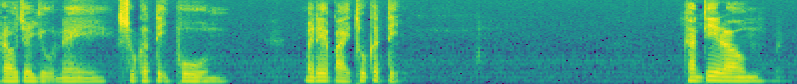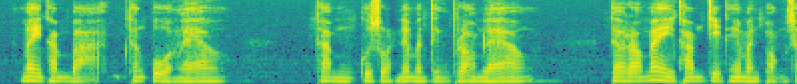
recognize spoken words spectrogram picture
เราจะอยู่ในสุคติภูมิ ไม่ได้ไปทุกติ การที่เราไม่ทำบาปทั้งปวงแล้วทำกุศลเนี่ยมันถึงพร้อมแล้ว แต่เราไม่ทำจิตให้มันผ่องใส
